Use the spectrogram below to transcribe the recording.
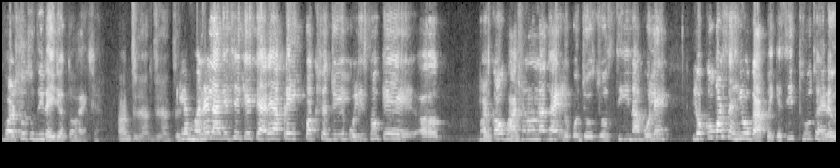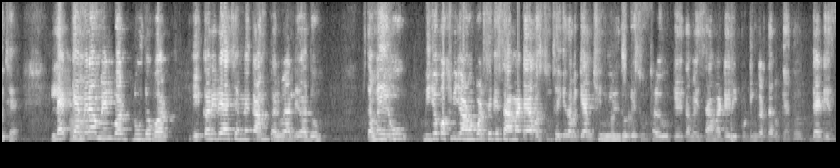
વર્ષો સુધી રહી જતો હોય છે. એટલે મને લાગે છે કે ત્યારે આપણે એક પક્ષ જોઈએ પોલીસનો કે ભડકાઉ ભાષણો ના થાય લોકો જોશ જોશથી ના બોલે. લોકો પણ સહયોગ આપે કે સી થ્રુ થઈ રહ્યું છે. Let. Camera man work do the work એ કરી રહ્યા છે એમને કામ કરવા લેવા દો. તમે એવું બીજો પક્ષ બી જાણવો પડશે કે શા માટે આ વસ્તુ થઈ કે તમે કેમ છીનવી લીધો કે શું થયું કે તમે શા માટે રિપોર્ટિંગ કરતા રોક્યા? તો દેટ ઇઝ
